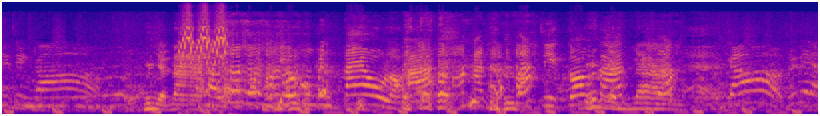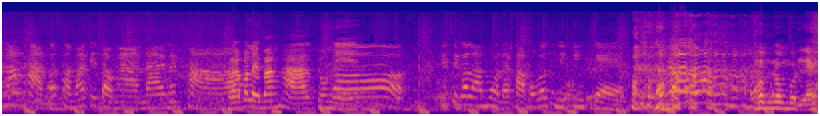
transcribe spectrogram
ที่จริงก็ มึงอย่านาน คิดว่าคงเป็นแต้วเหรอคะจิกกล้องมึงซะอย่านานก็ไม่มีอะไรมากค่ะก็สามารถติดต่องานได้นะคะ รับอะไรบ้างคะช่วงก็นี้ ที่จริงก็รับหมดอะค่ะ เพราะว่าตอนนี้กินแกบทำนมหมดแล้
